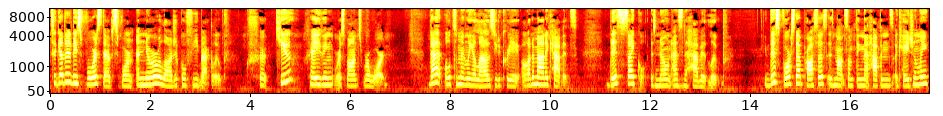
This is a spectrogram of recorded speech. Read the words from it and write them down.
Together, these four steps form a neurological feedback loop cue, craving, response, reward. That ultimately allows you to create automatic habits this cycle is known as the habit loop. This four step process is not something that happens occasionally,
